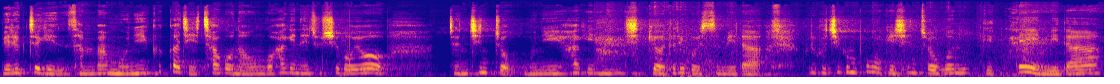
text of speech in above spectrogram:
매력적인 삼반 무늬 끝까지 차고 나온 거 확인해 주시고요. 전진 쪽 무늬 확인시켜 드리고 있습니다. 그리고 지금 보고 계신 쪽은 뒷대입니다.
